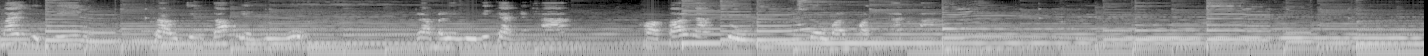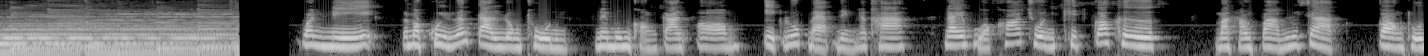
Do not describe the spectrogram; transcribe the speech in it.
ไม่หยุดนิ่ง เราจึงต้องเรียนรู้ เรามาเรียนรู้ด้วยกันนะคะ ขอต้อนรับสู่เซอร์วันพอดคาส์ค่ะวันนี้เรามาคุยเรื่องการลงทุนในมุมของการออมอีกรูปแบบหนึ่งนะคะ ในหัวข้อชวนคิดก็คือ มาทำความรู้จัก กองทุน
